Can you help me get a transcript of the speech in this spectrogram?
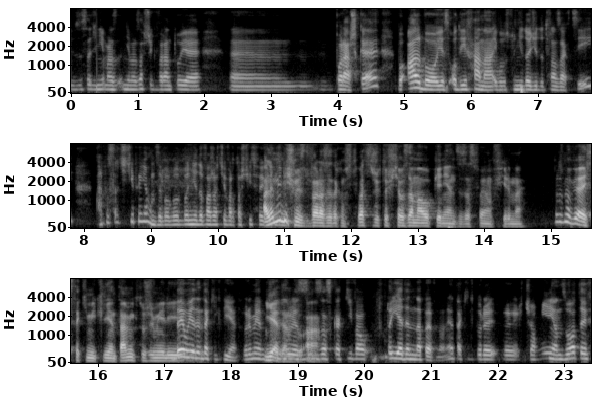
w zasadzie niemal, niemal zawsze gwarantuje e, porażkę, bo albo jest odjechana i po prostu nie dojdzie do transakcji, albo stracicie pieniądze, bo, bo, bo nie doważacie wartości swojego Ale mieliśmy z dwa razy taką sytuację, że ktoś chciał za mało pieniędzy za swoją firmę. Rozmawiałeś z takimi klientami, którzy mieli. Był jeden taki klient, który mnie Jeden który był, zaskakiwał, to jeden na pewno, nie? taki, który y, chciał milion złotych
